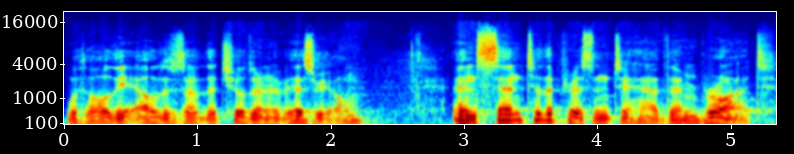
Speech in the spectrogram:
with all the elders of the children of Israel and sent to the prison to have them brought.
